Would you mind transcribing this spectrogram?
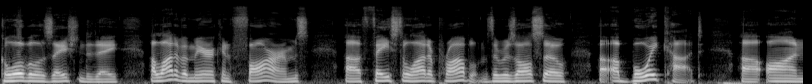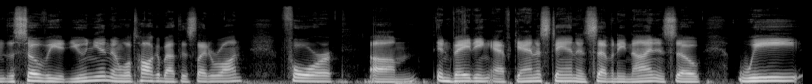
globalization today, a lot of American farms uh, faced a lot of problems. There was also a boycott uh, on the Soviet Union, and we'll talk about this later on, for um, invading Afghanistan in 79. And so we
